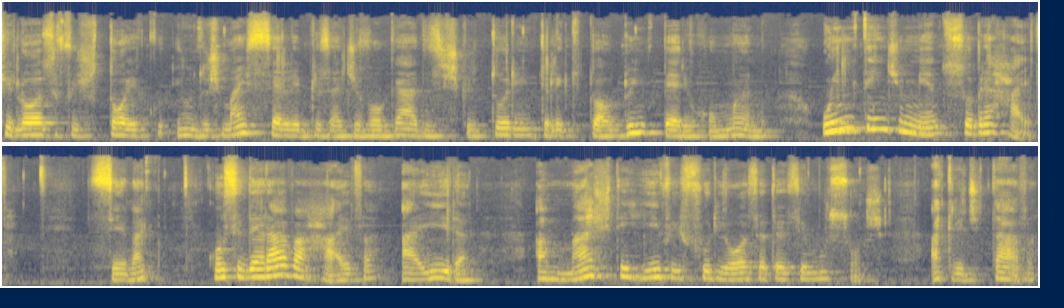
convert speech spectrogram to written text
filósofo estoico e um dos mais célebres advogados, escritor e intelectual do Império Romano, o entendimento sobre a raiva. Seneca considerava a raiva, a ira, a mais terrível e furiosa das emoções. Acreditava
